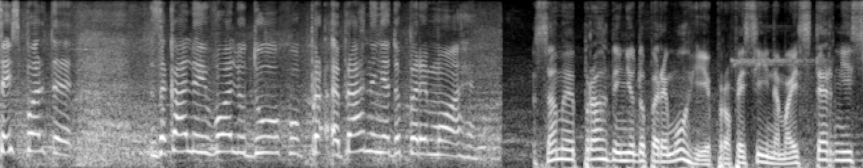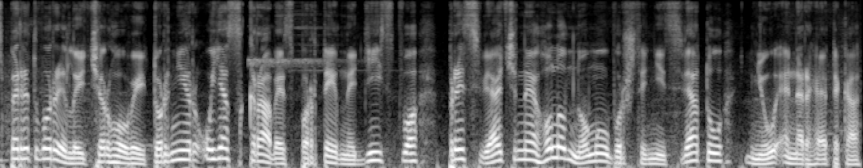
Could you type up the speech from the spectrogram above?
цей спорт е, закалює волю духу, е, прагнення до перемоги. Саме прагнення до перемоги і професійна майстерність перетворили черговий турнір у яскраве спортивне дійство, присвячене головному бурштині святу Дню енергетика.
